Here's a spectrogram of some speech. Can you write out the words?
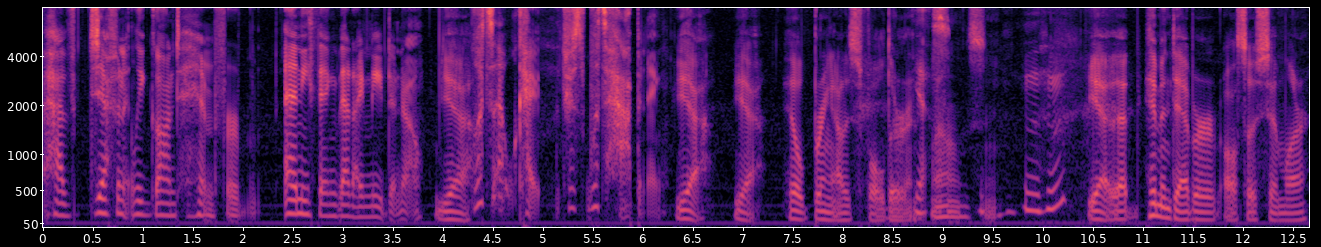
have definitely gone to him for anything that I need to know. Yeah. What's okay? Just what's happening? Yeah. Yeah. He'll bring out his folder and Yes. well, Mm-hmm. yeah, that him and Deb are also similar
